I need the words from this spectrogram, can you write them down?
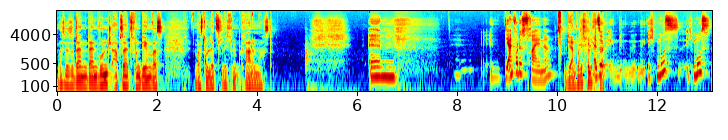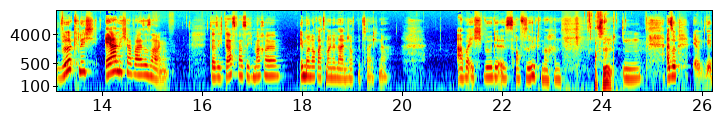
Was wäre so dein, dein Wunsch abseits von dem, was, was du letztlich gerade machst? ähm, die Antwort ist frei, ne? Die Antwort ist völlig Also frei. ich muss, ich muss wirklich ehrlicherweise sagen, dass ich das, was ich mache, immer noch als meine Leidenschaft bezeichne. Aber ich würde es auf Sylt machen. Auf Sylt. Mhm. Also äh,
